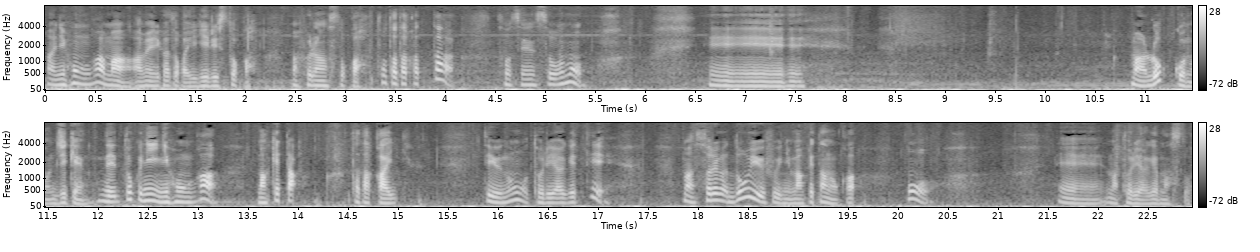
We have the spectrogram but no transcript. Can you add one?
まあ、日本が、まあ、アメリカとかイギリスとか、まあ、フランスとかと戦ったその戦争の、えーまあ、6個の事件。で特に日本が負けた戦いっていうのを取り上げて、まあ、それがどういうふうに負けたのかを、えーまあ、取り上げますと。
